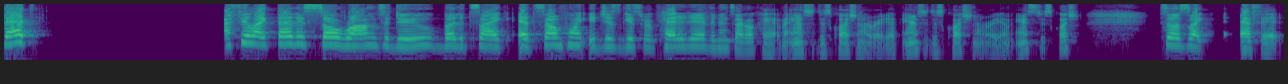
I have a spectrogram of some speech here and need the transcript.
that I feel like that is so wrong to do, but it's like at some point it just gets repetitive and it's like, okay, I've answered this question already. I've answered this question already. I've answered this question. So it's like, F it.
